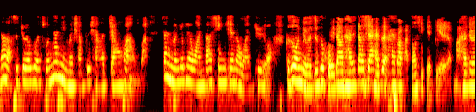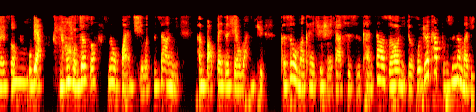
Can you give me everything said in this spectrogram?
那老师就会问说，那你们想不想要交换玩？这样你们就可以玩到新鲜的玩具哦。可是我女儿就是回到她到现在还是很害怕把东西给别人嘛，她就会说不要。然后我就说没有关系，我知道你很宝贝这些玩具。可是我们可以去学校试试看，到时候你就，我觉得她不是那么理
